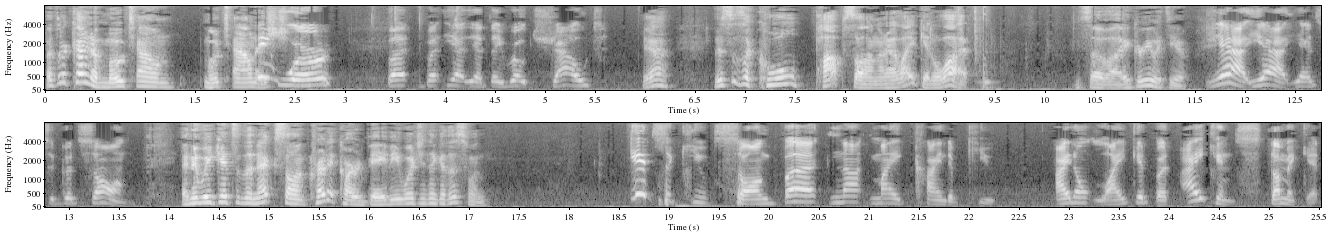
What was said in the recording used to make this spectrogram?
But they're kind of Motown Motownish. They were, but but yeah, yeah, they wrote "Shout." Yeah, this is a cool pop song, and I like it a lot. So I agree with you. Yeah, yeah, yeah. It's a good song. And then we get to the next song, "Credit Card Baby." What'd you think of this one? It's a cute song, but not my kind of cute. I don't like it, but I can stomach it.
